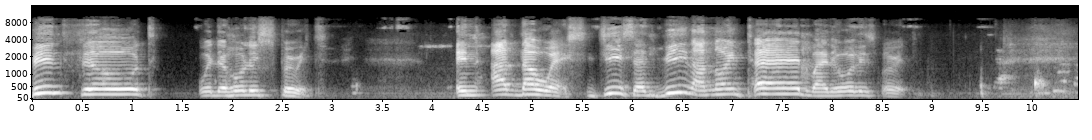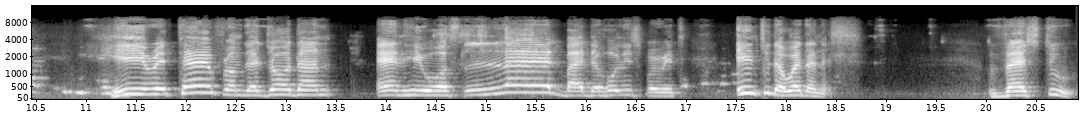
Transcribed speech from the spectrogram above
being filled with the Holy Spirit. In other words, Jesus being anointed by the Holy Spirit. He returned from the Jordan and he was led by the Holy Spirit into the wilderness. Verse 2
